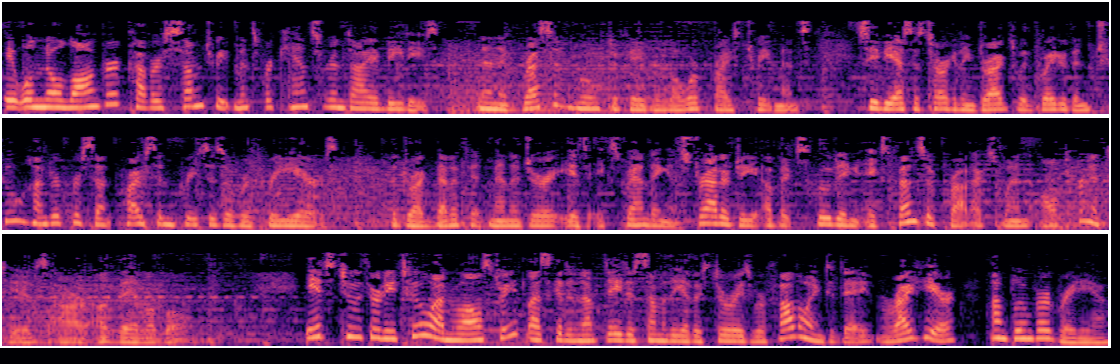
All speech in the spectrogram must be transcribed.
It will no longer cover some treatments for cancer and diabetes in an aggressive move to favor lower priced treatments. CVS is targeting drugs with greater than 200% price increases over three years. The drug benefit manager is expanding its strategy of excluding expensive products when alternatives are available. It's 2.32 on Wall Street. Let's get an update of some of the other stories we're following today right here on Bloomberg Radio.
